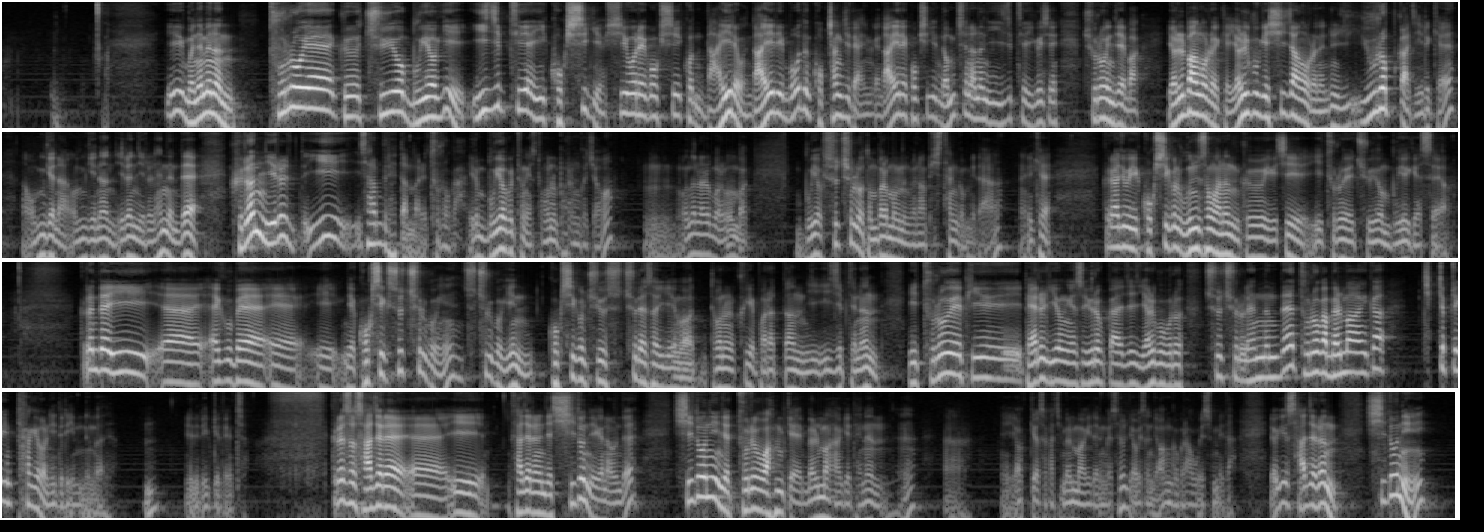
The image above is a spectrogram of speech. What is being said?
이 뭐냐면은 두로의 그 주요 무역이 이집트의 이 곡식이에요. 시월의 곡식, 곧 나일의 나일이 모든 곡창지대 아닙니까? 나일의 곡식이 넘쳐나는 이 이집트의 이것이 주로 이제 막 열방으로 이렇게 열국의 시장으로는 유럽까지 이렇게 옮겨나 옮기는 이런 일을 했는데 그런 일을 이 사람들이 했단 말이에요. 두로가 이런 무역을 통해서 돈을 버는 거죠. 음, 오늘날로 보면 막 무역 수출로 돈 벌어먹는 거나 비슷한 겁니다. 이렇게 그래가지고 이 곡식을 운송하는 그것이 이 두로의 주요 무역이었어요. 그런데 이 애굽의 곡식 수출국인 수출국인 곡식을 주 수출해서 이게 뭐 돈을 크게 벌었던 이 이집트는 이 두로의 비, 배를 이용해서 유럽까지 열국으로 수출을 했는데 두로가 멸망하니까 직접적인 타격을 이들이 입는 거예요. 음? 이들이 입게 되죠. 그래서 사절에 이 사절에는 이제 시돈 얘기가 나오는데 시돈이 이제 두루와 함께 멸망하게 되는 아, 엮여서 같이 멸망하게 되는 것을 여기서 이제 언급을 하고 있습니다. 여기 사절은 시돈이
